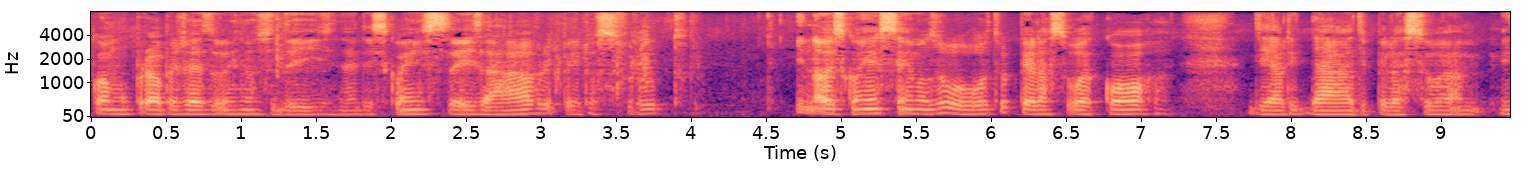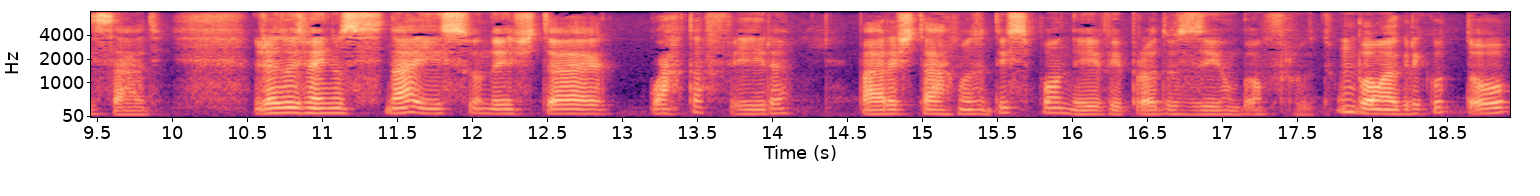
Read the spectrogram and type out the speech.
como o próprio Jesus nos diz, né? Desconheceis a árvore pelos frutos, e nós conhecemos o outro pela sua cordialidade, pela sua amizade. Jesus vem nos ensinar isso nesta quarta-feira para estarmos disponíveis e produzir um bom fruto. Um bom agricultor,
